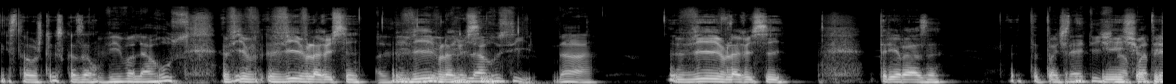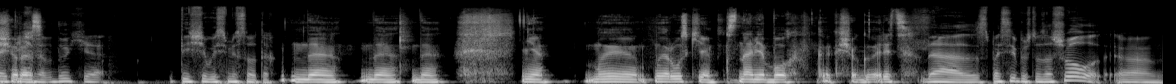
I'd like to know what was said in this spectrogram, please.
из того, что я сказал. Viva la Russe. Vive, vive la Russie. Vive, Vive la vive Russie. la Russie. Да. Vive la Russie. Три раза. Это точно. И еще тысячу раз. в духе 1800-х. Да, да, да. Нет, мы, мы русские, с нами Бог, как еще говорится. Да, спасибо, что зашел. Э,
